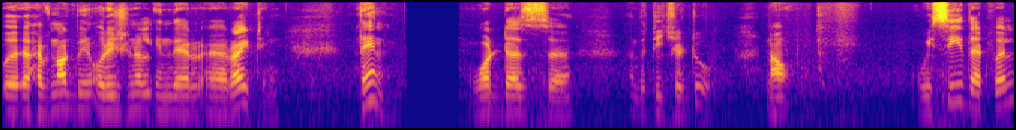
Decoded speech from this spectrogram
have not been original in their uh, writing. Then what does uh, the teacher do? Now, we see that well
